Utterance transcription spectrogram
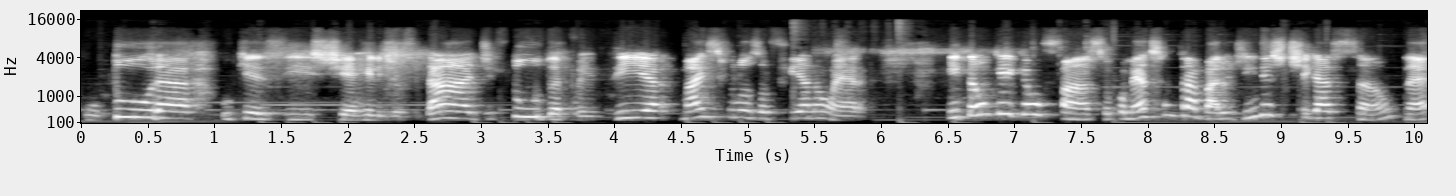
cultura, o que existe é religiosidade, tudo é poesia, mas filosofia não era. Então, o que, que eu faço? Eu começo um trabalho de investigação, né?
